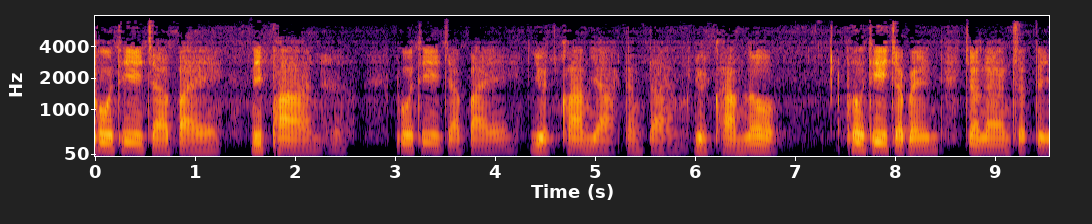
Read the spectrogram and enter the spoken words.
ผู้ที่จะไป นิพพาน ผู้ที่จะไปหยุดความอยากต่างๆ หยุดความโลภผู้ที่จะไปเจริญสติ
